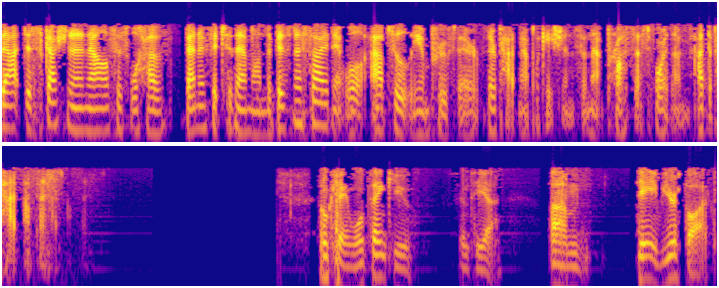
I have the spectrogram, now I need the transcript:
that discussion and analysis will have benefit to them on the business side, and it will absolutely improve their, their patent applications and that process for them at the patent office. Okay, well, thank you, Cynthia. Um, Dave, your thoughts?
